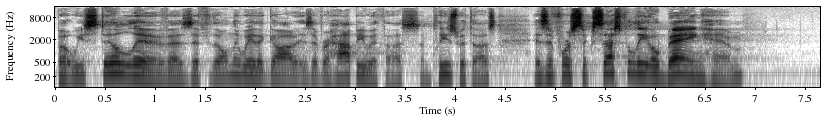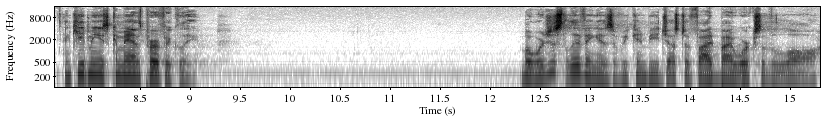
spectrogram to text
But we still live as if the only way that God is ever happy with us and pleased with us is if we're successfully obeying Him and keeping His commands perfectly. But we're just living as if we can be justified by works of the law,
